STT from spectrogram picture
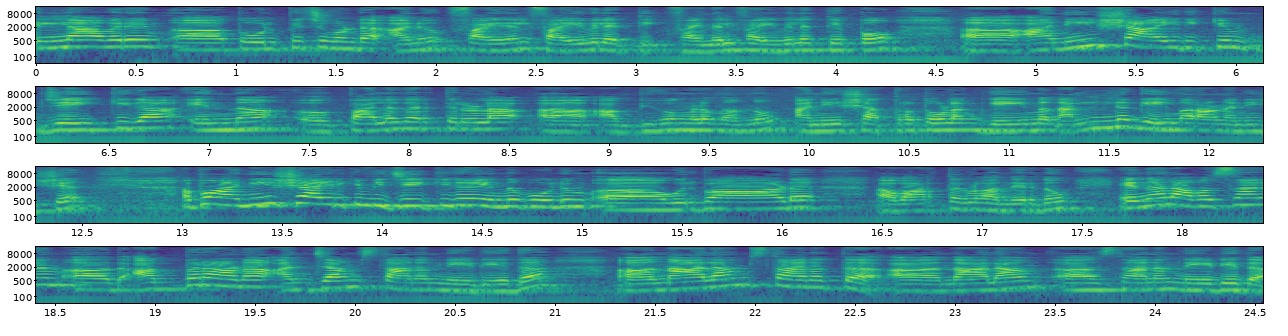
എല്ലാവരെയും തോൽപ്പിച്ചുകൊണ്ട് അനു ഫൈനൽ ഫൈവിലെത്തി ഫൈനൽ ഫൈവിലെത്തിയപ്പോൾ അനീഷ് ആയിരിക്കും ജയിക്കുക എന്ന പലതരത്തിലുള്ള അഭ്യൂഹങ്ങൾ വന്നു. അനീഷ് അത്രത്തോളം ഗെയിമർ നല്ല ഗെയിമറാണ് അനീഷ്. അപ്പോൾ അനീഷ് ആയിരിക്കും വിജയിക്കുക എന്ന് പോലും ഒരുപാട് വാർത്തകൾ വന്നിരുന്നു. എന്നാൽ അവസാനം അക്ബറാണ് അഞ്ചാം സ്ഥാനം നേടിയത്. നാലാം സ്ഥാനത്ത് നാലാം സ്ഥാനം നേടിയത്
